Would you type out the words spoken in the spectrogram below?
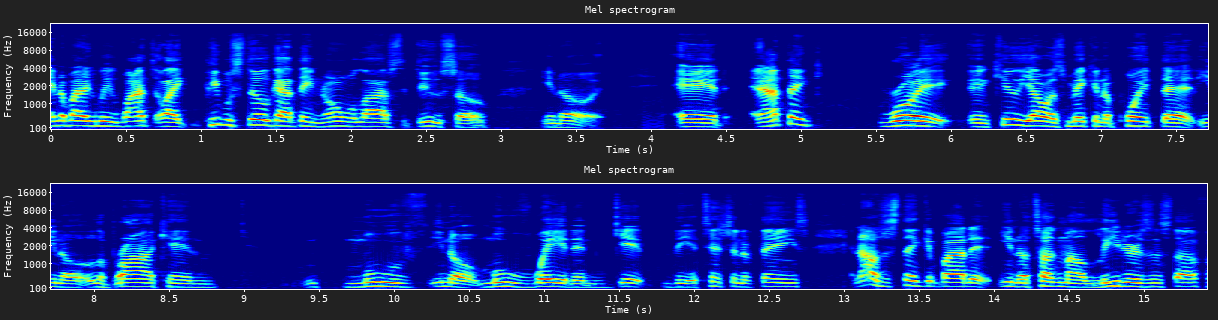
nobody gonna be watching. Like people still got their normal lives to do. So you know, and and I think Roy and Q y'all was making a point that you know LeBron can move, you know, move weight and get the attention of things. And I was just thinking about it, you know, talking about leaders and stuff.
